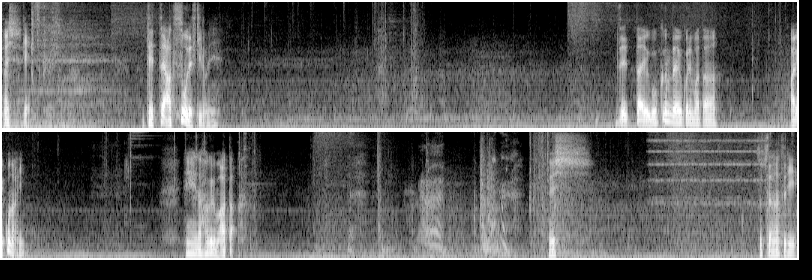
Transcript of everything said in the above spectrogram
ーよし、オッケー。絶対熱そうですけどね。絶対動くんだよ、これまた。あれ来ない？えーだ、歯車あった。よし。そっちだな、次。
